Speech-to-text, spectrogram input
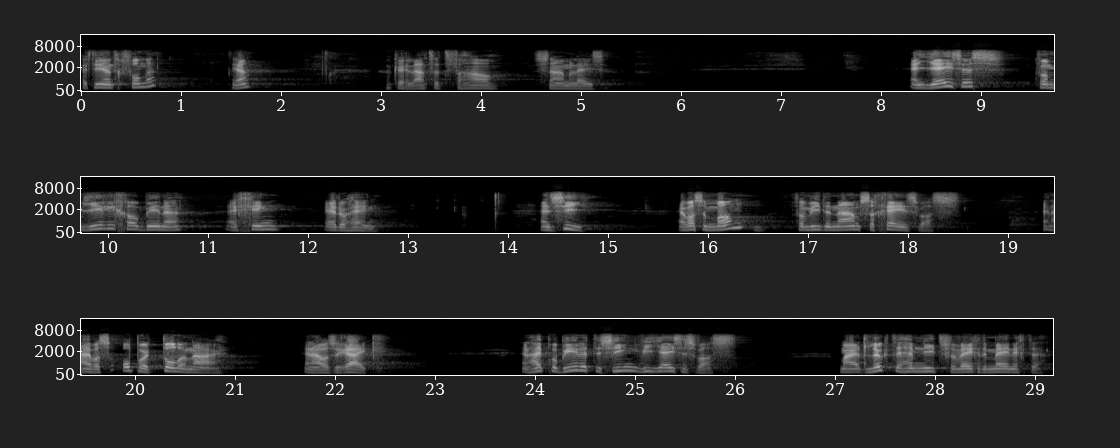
Heeft iedereen het gevonden? Ja? Oké, laten we het verhaal samen lezen. En Jezus kwam Jericho binnen en ging er doorheen. En zie, er was een man van wie de naam Zacchaeus was. En hij was oppertollenaar. En hij was rijk. En hij probeerde te zien wie Jezus was. Maar het lukte hem niet vanwege de menigte,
